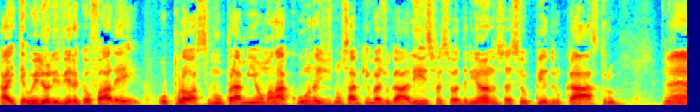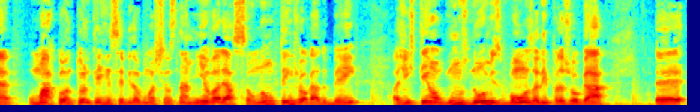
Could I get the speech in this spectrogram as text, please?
Aí tem o William Oliveira que eu falei, o próximo para mim é uma lacuna, a gente não sabe quem vai jogar ali, se vai ser o Adriano, se vai ser o Pedro Castro. Né? O Marco Antônio tem recebido algumas chances, na minha avaliação não tem jogado bem. A gente tem alguns nomes bons ali para jogar é,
